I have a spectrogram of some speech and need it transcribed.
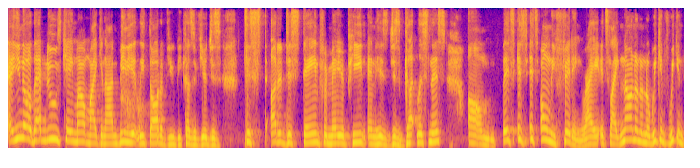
and you know that news came out, Mike, and I immediately thought of you because of your just dis- utter disdain for Mayor Pete and his just gutlessness. Um, it's it's it's only fitting, right? It's like no, no, no, no. We can we can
